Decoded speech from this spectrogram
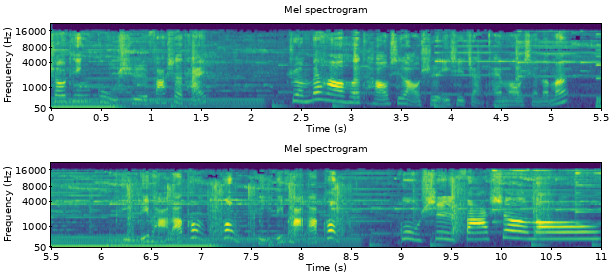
收听故事发射台，准备好和陶喜老师一起展开冒险了吗？噼里啪啦碰碰，噼里啪啦碰，故事发射喽！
